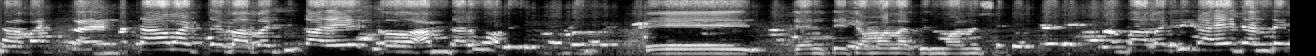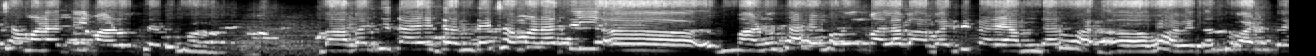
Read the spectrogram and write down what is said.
बाबाजी काळे. का वाटतंय बाबाजी काळे अं, आमदार व्हावे? ते जनतेच्या मनातील माणूस आहे. बाबाजी काळे जनतेच्या मनातील माणूस आहेत म्हणून. बाबाजी काळे जनतेच्या मनातील अं, माणूस आहे म्हणून मला बाबाजी काळे आमदार व्हा- अं, व्हावेत असं वाटतंय.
